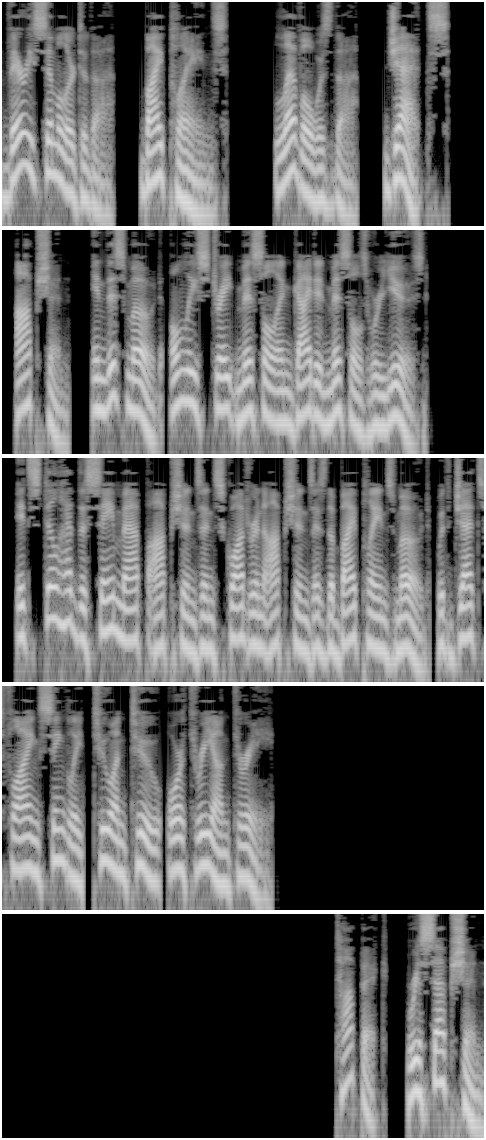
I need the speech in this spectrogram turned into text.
Very similar to the biplanes level was the jets option. In this mode, only straight missile and guided missiles were used. It still had the same map options and squadron options as the biplanes mode, with jets flying singly, 2 on 2, or 3 on 3. Reception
